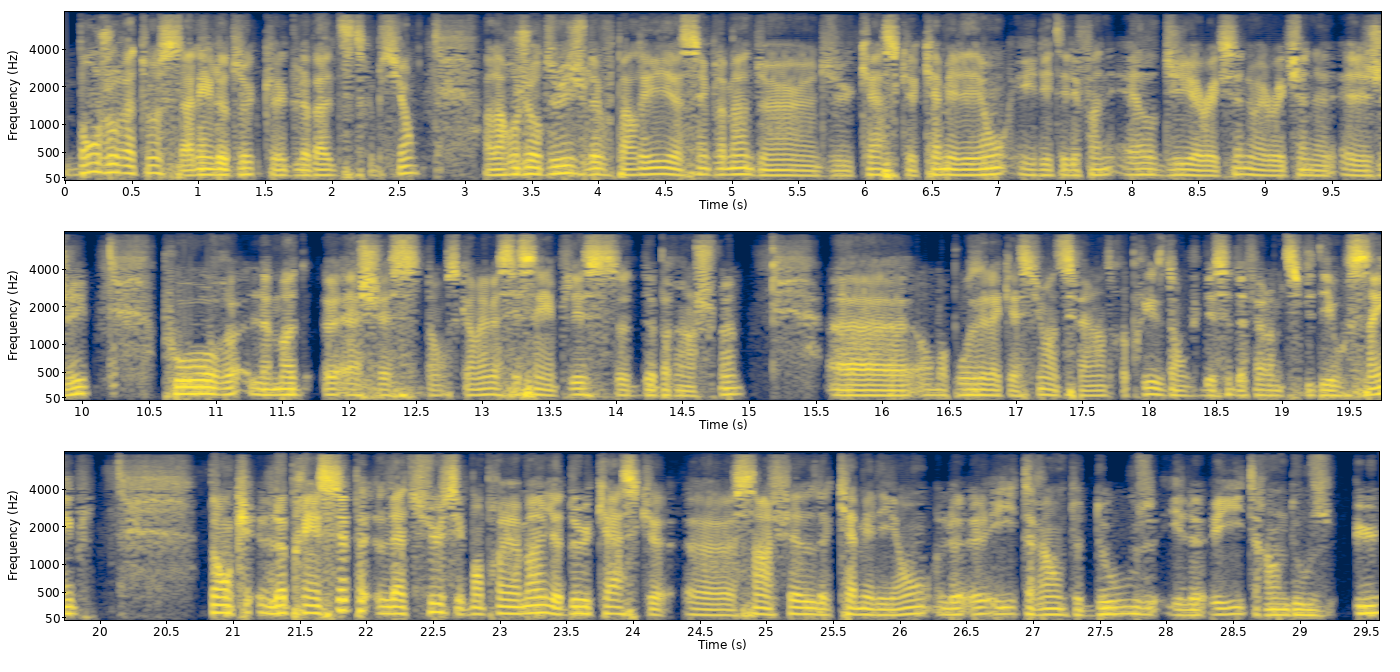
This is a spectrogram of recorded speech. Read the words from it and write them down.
Bonjour à tous, Alain Leduc, Global Distribution. Alors aujourd'hui, je voulais vous parler euh, simplement du casque Caméléon et des téléphones LG Ericsson ou Ericsson LG pour le mode EHS. Donc c'est quand même assez simpliste de branchement. Euh, on m'a posé la question à différentes reprises, donc je décide de faire une petite vidéo simple. Donc, le principe là-dessus, c'est que, bon, premièrement, il y a deux casques euh, sans fil de caméléon, le EI3012 et le EI3012U.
